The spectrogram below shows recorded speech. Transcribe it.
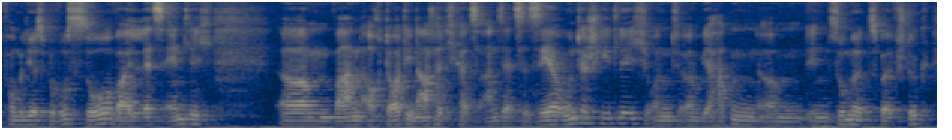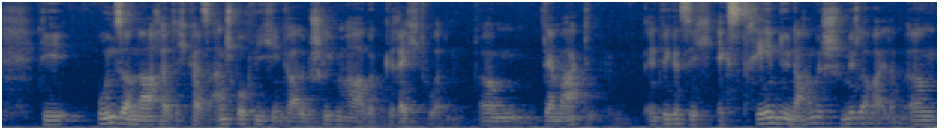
formuliere es bewusst so, weil letztendlich ähm, waren auch dort die Nachhaltigkeitsansätze sehr unterschiedlich und äh, wir hatten ähm, in Summe zwölf Stück, die unserem Nachhaltigkeitsanspruch, wie ich ihn gerade beschrieben habe, gerecht wurden. Ähm, der Markt entwickelt sich extrem dynamisch mittlerweile, ähm,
